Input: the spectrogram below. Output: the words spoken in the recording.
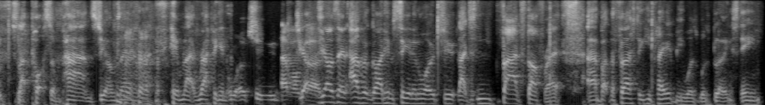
it's like pots and pans. Do you know what I'm saying? Like, him like rapping in auto tune. Do you, know- do you know what I'm saying? Avant garde. Him singing in auto tune. Like just bad stuff, right? Uh, but the first thing he played me was was blowing steam,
